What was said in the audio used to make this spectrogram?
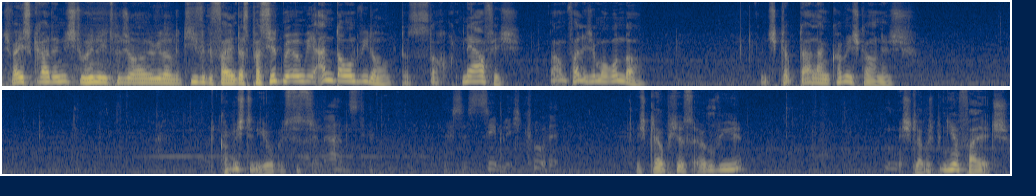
Ich weiß gerade nicht wohin. Jetzt bin ich auch wieder in die Tiefe gefallen. Das passiert mir irgendwie andauernd wieder. Das ist doch nervig. Warum falle ich immer runter? Und ich glaube, da lang komme ich gar nicht. Wie komme ich denn hier? Ist das? Das ist ziemlich cool. ich glaube, hier ist irgendwie... Ich glaube, ich bin hier falsch.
